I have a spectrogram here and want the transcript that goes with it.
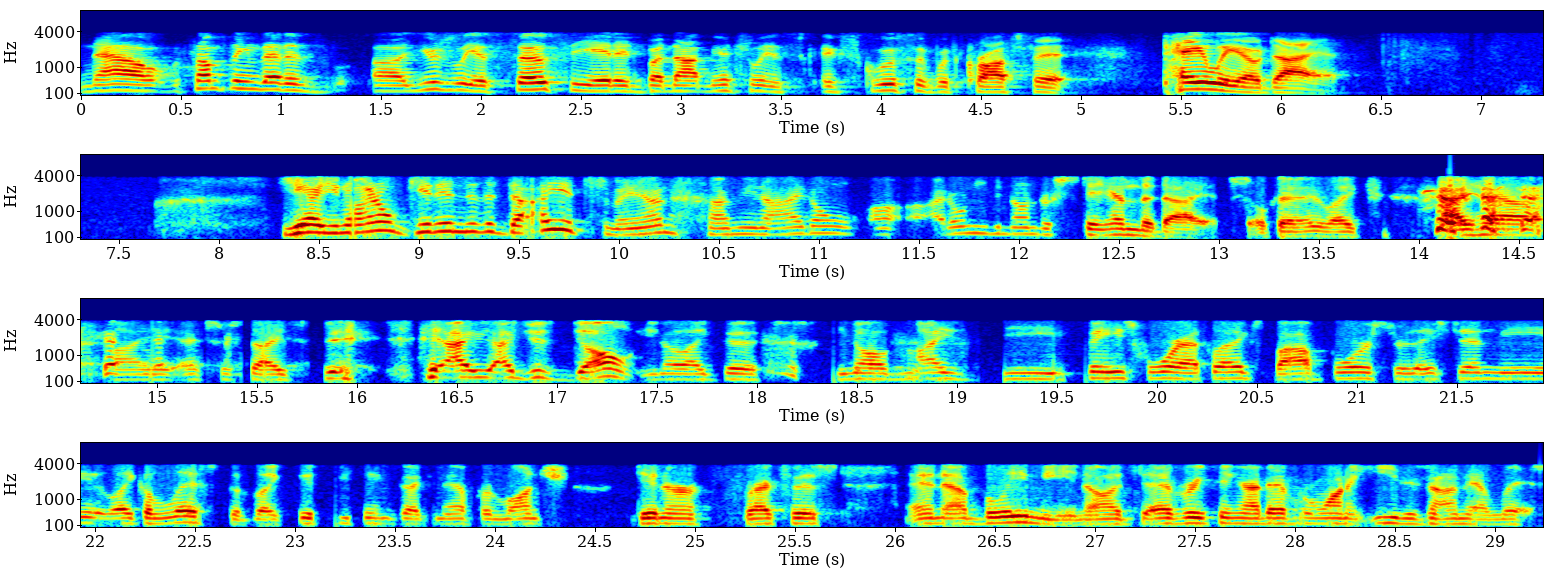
Now, something that is uh, usually associated but not mutually ex- exclusive with CrossFit, paleo diet. Yeah, you know, I don't get into the diets, man. I mean, I don't uh, I don't even understand the diets, okay? Like I have my exercise I I just don't, you know, like the you know, my the Phase 4 Athletics Bob Forster, they send me like a list of like 50 things I can have for lunch, dinner, breakfast, and uh, believe me, you know, it's everything I'd ever want to eat is on that list.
